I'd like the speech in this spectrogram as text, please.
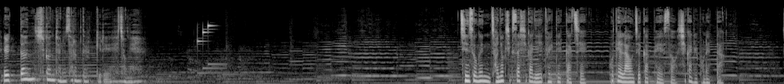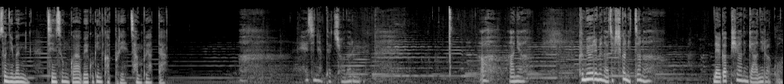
일단 시간 되는 사람들끼리 정해. 진송은 저녁 식사 시간이 될 때까지 호텔 라운지 카페에서 시간을 보냈다. 손님은 진송과 외국인 커플이 전부였다. 혜진이한테 전화를... 아, 아니야. 금요일이면 아직 시간 있잖아. 내가 피하는 게 아니라고.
